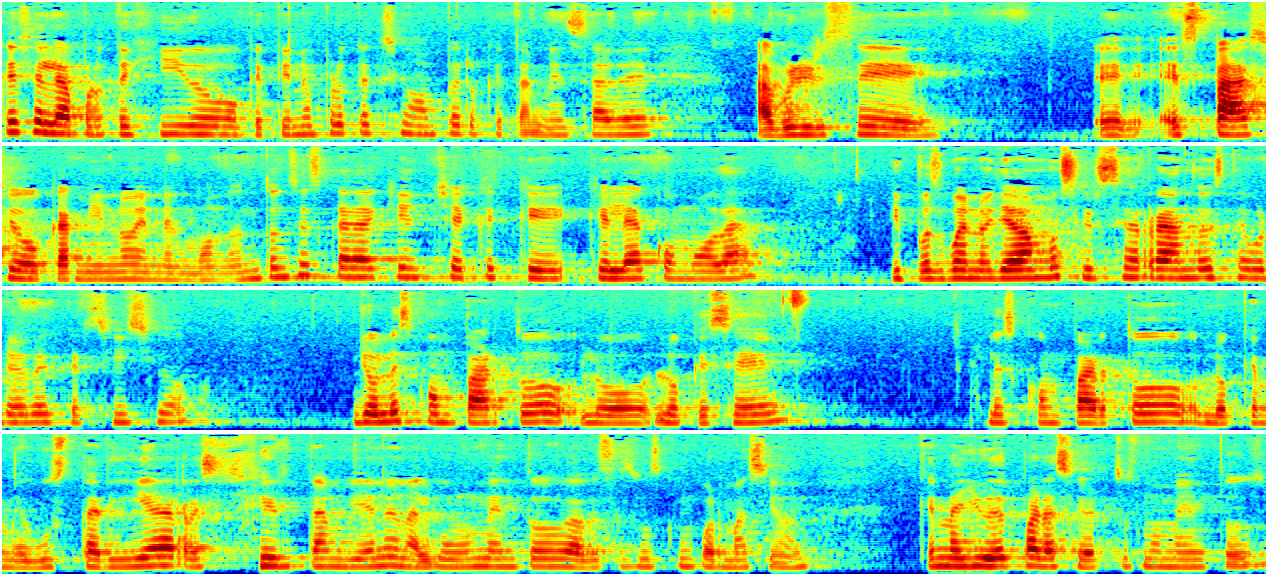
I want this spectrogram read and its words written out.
que se le ha protegido o que tiene protección, pero que también sabe abrirse eh, espacio o camino en el mundo. Entonces cada quien cheque qué, le acomoda. Y pues bueno, ya vamos a ir cerrando este breve ejercicio. Yo les comparto lo, lo que sé, les comparto lo que me gustaría recibir también en algún momento, a veces busco información que me ayude para ciertos momentos.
